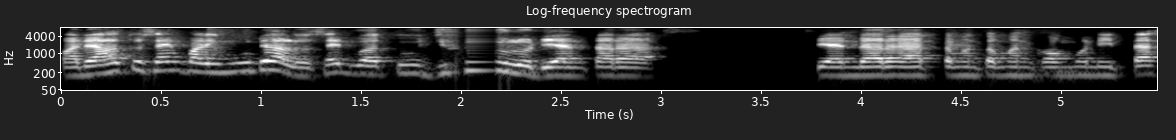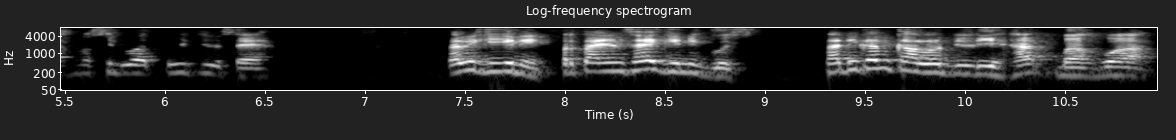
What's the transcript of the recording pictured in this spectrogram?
Padahal tuh saya yang paling muda loh, saya 27 loh di antara di antara teman-teman komunitas masih 27 saya. Tapi gini, pertanyaan saya gini Gus. Tadi kan kalau dilihat bahwa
